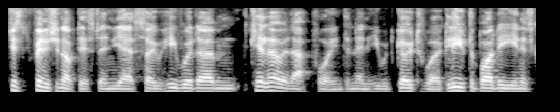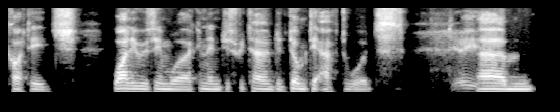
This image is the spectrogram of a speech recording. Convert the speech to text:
just finishing up this, then yeah. So he would um kill her at that point, and then he would go to work, leave the body in his cottage while he was in work, and then just returned and dumped it afterwards. Um,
